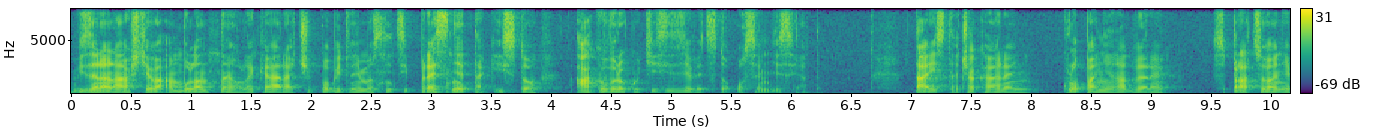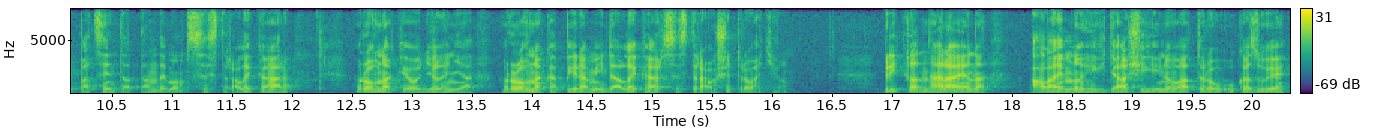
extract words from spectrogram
vyzerá návšteva ambulantného lekára či pobyt v nemocnici presne tak isto ako v roku 1980. Tá istá čakáreň, klopanie na dvere, spracovanie pacienta tandemom sestra-lekár, rovnaké oddelenia, rovnaká pyramída lekár-sestra ošetrovateľ. Príklad Narayana, ale aj mnohých ďalších inovátorov ukazuje,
